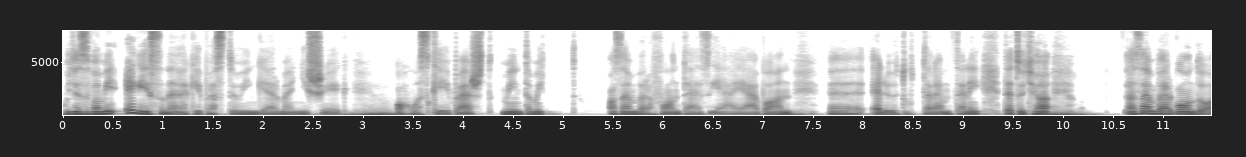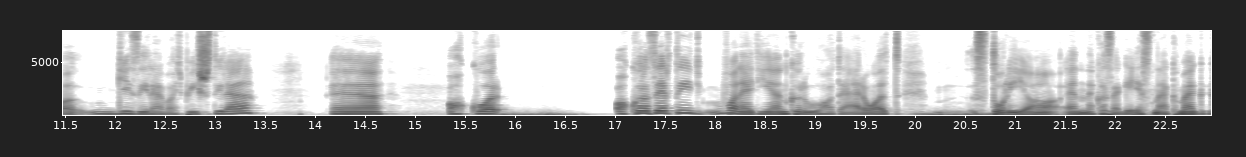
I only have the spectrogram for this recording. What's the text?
hogy ez valami egészen elképesztő inger mennyiség ahhoz képest, mint amit az ember a fantáziájában elő tud teremteni. Tehát, hogyha az ember gondol Gizire vagy Pistire, akkor, akkor azért így van egy ilyen körülhatárolt sztoria ennek az egésznek, meg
